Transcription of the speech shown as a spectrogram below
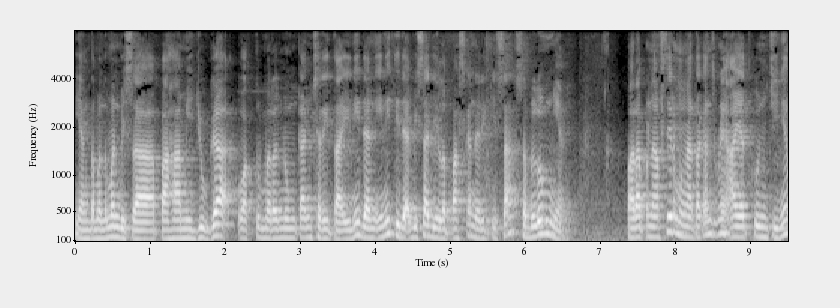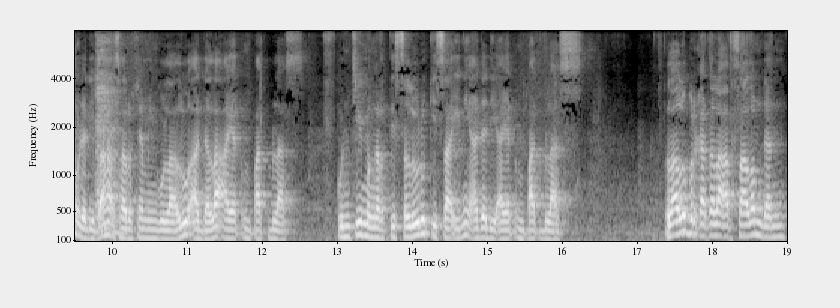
yang teman-teman bisa pahami juga waktu merenungkan cerita ini dan ini tidak bisa dilepaskan dari kisah sebelumnya. Para penafsir mengatakan sebenarnya ayat kuncinya udah dibahas harusnya minggu lalu adalah ayat 14. Kunci mengerti seluruh kisah ini ada di ayat 14. Lalu berkatalah Absalom dan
